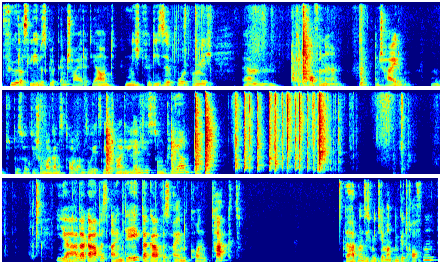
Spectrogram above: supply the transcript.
für das Liebesglück entscheidet, ja, und nicht für diese ursprünglich ähm, getroffene Entscheidung. Und das hört sich schon mal ganz toll an. So, jetzt nehme ich mal die Lennys zum Klären. Ja, da gab es ein Date, da gab es einen Kontakt. Da hat man sich mit jemandem getroffen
